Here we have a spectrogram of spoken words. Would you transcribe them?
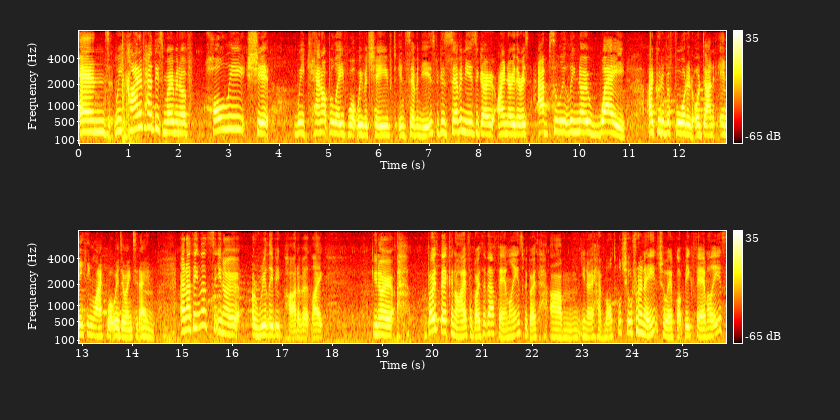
And we kind of had this moment of, holy shit, we cannot believe what we've achieved in seven years because seven years ago, I know there is absolutely no way I could have afforded or done anything like what we're doing today. Mm. And I think that's, you know, a really big part of it. Like, you know, both Bec and I, for both of our families, we both, um, you know, have multiple children each. We've got big families.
